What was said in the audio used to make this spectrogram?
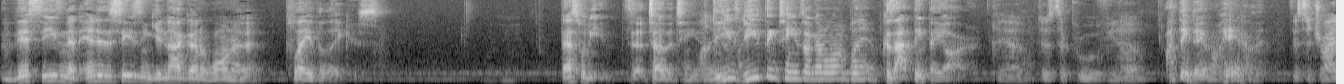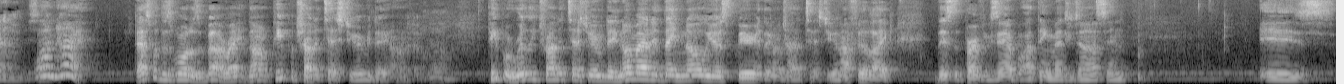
this season, at the end of the season, you're not gonna want to play the Lakers. That's what he to, to other teams. Do you do you think teams are gonna want to play him? Because I think they are. Yeah, just to prove, you know, I think they're gonna headhunt. just to try them. Why not? That's what this world is about, right? Don't people try to test you every day, huh? Yeah. People really try to test you every day. No matter if they know your spirit, they're gonna try to test you. And I feel like this is a perfect example. I think Magic Johnson is,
